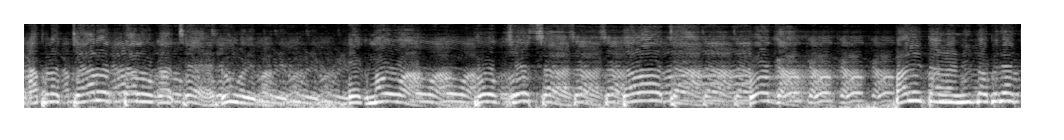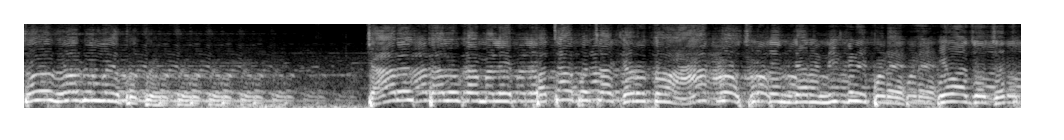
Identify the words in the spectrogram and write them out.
આપણે ચાર જ તાલુકા છે ડુંગળીમાં. એક મહુવા, ભોગ જેસર, તળાજા ઘોઘા પાલીતાણા ની તો બધા થોડો થોડો ડુંગળી પકડો ચાર જ તાલુકા મળી પચાસ પચાસ ખેડૂતો આંકડો છૂટે જયારે નીકળી પડે, એવા જો ઝટ-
